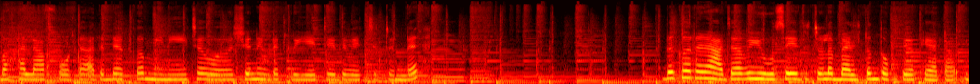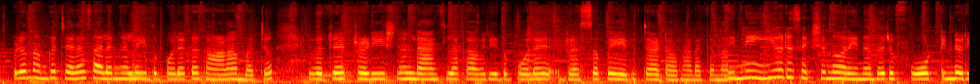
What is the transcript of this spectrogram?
ബഹല ഫോർട്ട് അതിന്റെയൊക്കെ മിനിയേച്ചർ വേർഷൻ ഇവിടെ ക്രിയേറ്റ് ചെയ്ത് വെച്ചിട്ടുണ്ട്. ഇതൊക്കെ ഒരു രാജാവ് യൂസ് ചെയ്തിട്ടുള്ള ബെൽറ്റും തൊപ്പിയൊക്കെ ആട്ടോ. ഇപ്പോഴും നമുക്ക് ചില സ്ഥലങ്ങളിൽ ഇതുപോലെയൊക്കെ കാണാൻ പറ്റും. ഇവരുടെ ട്രഡീഷണൽ ഡാൻസിലൊക്കെ അവർ ഇതുപോലെ ഡ്രസ്സപ്പ് ചെയ്തിട്ടാട്ടോ നടക്കുന്നത്. പിന്നെ ഈ ഒരു സെക്ഷൻ എന്ന് പറയുന്നത് ഒരു ഫോർട്ടിന്റെ ഒരു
